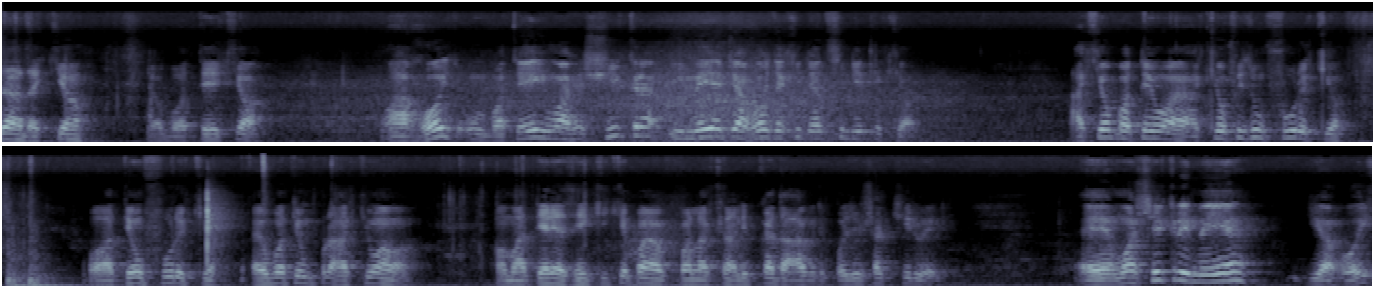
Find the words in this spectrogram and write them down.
Aqui, ó. Eu botei aqui, ó. Um arroz, eu botei uma xícara e meia de arroz aqui dentro desse litro aqui, ó. Aqui eu botei, uma, aqui eu fiz um furo aqui, ó. Ó, tem um furo aqui, ó. Aí eu botei um, aqui uma, uma matériazinha aqui que é pra lacrar ali por causa da água. Depois eu já tiro ele. É uma xícara e meia de arroz,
